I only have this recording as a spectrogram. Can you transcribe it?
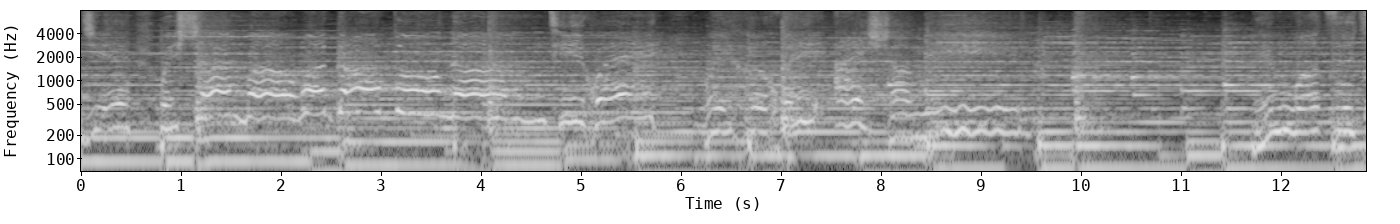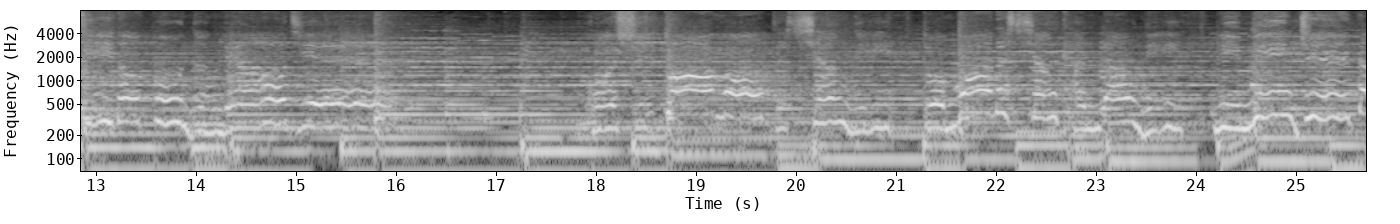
解，为什么我都不能体会，为何会爱上你，连我自己都不能了解，我是多么的想你，多么的想看到你。你明知道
